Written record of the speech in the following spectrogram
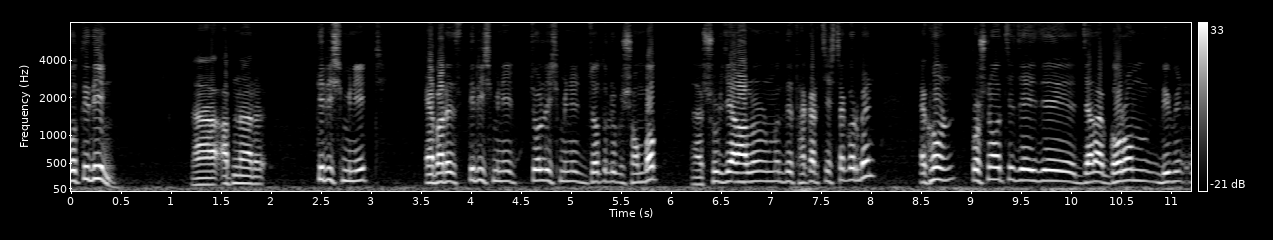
প্রতিদিন আপনার 30 মিনিট অ্যাভারেজ 30 মিনিট, চল্লিশ মিনিট যতটুকু সম্ভব সূর্যের আলোর মধ্যে থাকার চেষ্টা করবেন। এখন প্রশ্ন হচ্ছে যে, এই যে যারা গরম বিভিন্ন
